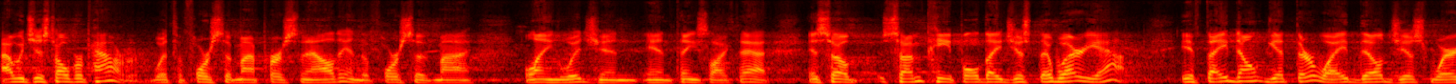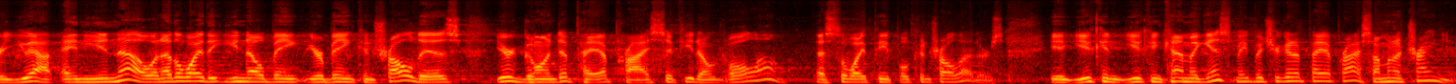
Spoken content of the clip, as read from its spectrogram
I would just overpower her with the force of my personality and the force of my language and, and things like that. And so some people, they just, they wear you out if they don't get their way, they'll just wear you out. And you know, another way that you know being, you're being controlled is you're going to pay a price if you don't go along. That's the way people control others. You, you can, you can come against me, but you're going to pay a price. I'm going to train you.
